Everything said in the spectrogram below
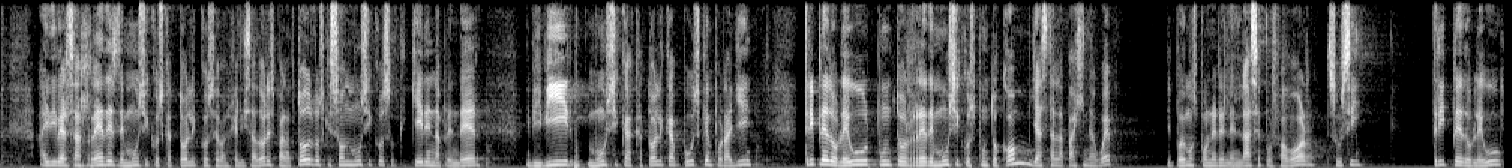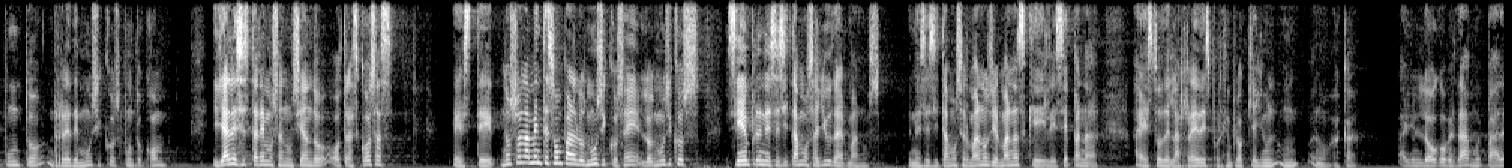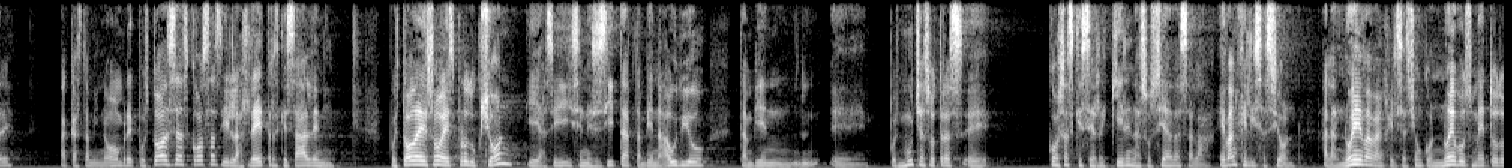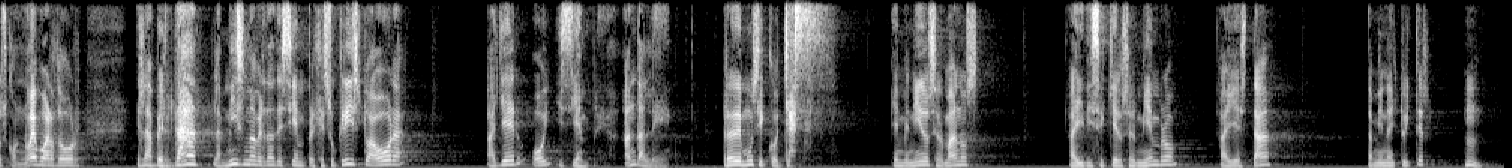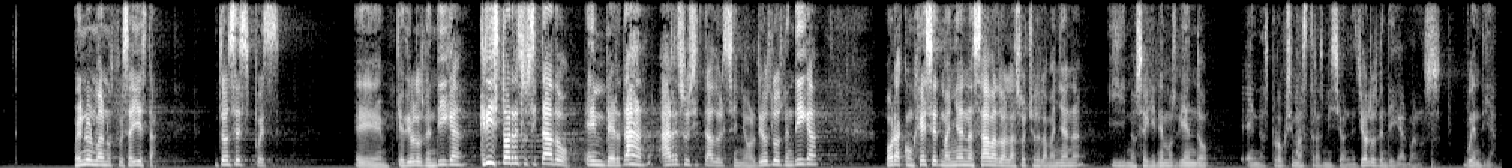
Hay diversas redes de músicos católicos evangelizadores para todos los que son músicos o que quieren aprender y vivir música católica. Busquen por allí www.redemusicos.com, ya está la página web. Y podemos poner el enlace, por favor, Susi, www.redemusicos.com. Y ya les estaremos anunciando otras cosas. Este, no solamente son para los músicos, ¿eh? los músicos siempre necesitamos ayuda, hermanos. Necesitamos hermanos y hermanas que le sepan a, esto de las redes. Por ejemplo, aquí hay un acá hay un logo, ¿verdad? Muy padre acá está mi nombre, pues todas esas cosas y las letras que salen, y pues todo eso es producción y así se necesita también audio, también eh, pues muchas otras eh, cosas que se requieren asociadas a la evangelización, a la nueva evangelización con nuevos métodos, con nuevo ardor. Es la verdad, la misma verdad de siempre. Jesucristo ahora, ayer, hoy y siempre. Ándale. Red de Músicos, yes. Bienvenidos hermanos. Ahí dice quiero ser miembro. Ahí está. También hay Twitter. Hmm. Bueno hermanos, pues ahí está. Entonces, pues, eh, que Dios los bendiga. Cristo ha resucitado. En verdad ha resucitado el Señor. Dios los bendiga. Hora con Gesed mañana sábado a las 8 de la mañana y nos seguiremos viendo en las próximas transmisiones. Dios los bendiga, hermanos. Buen día.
